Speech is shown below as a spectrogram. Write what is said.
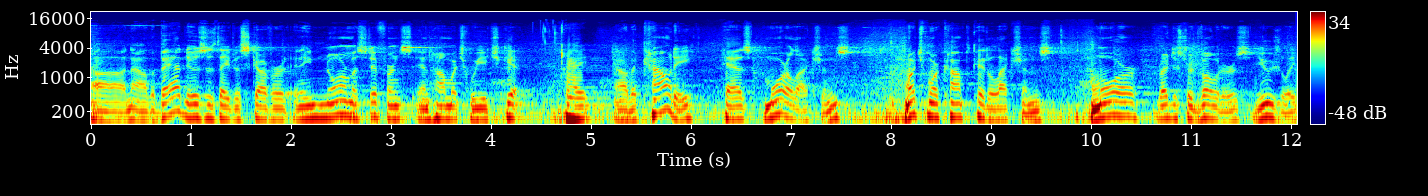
Uh, now, the bad news is they've discovered an enormous difference in how much we each get. Right. Now, the county has more elections, much more complicated elections, more registered voters, usually.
